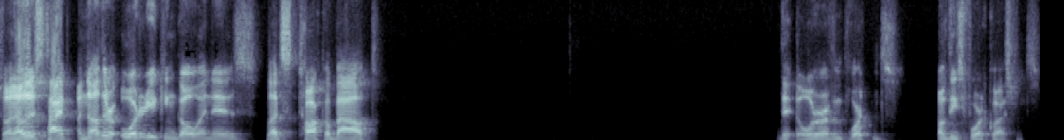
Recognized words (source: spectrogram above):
So another type, another order you can go in is let's talk about the order of importance of these four questions.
